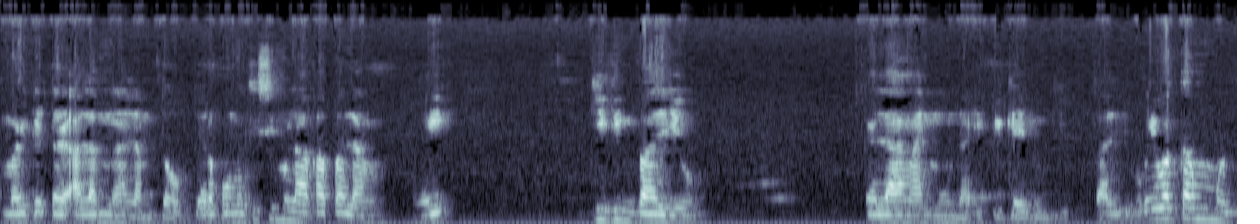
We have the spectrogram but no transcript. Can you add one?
marketer, alam na alam to. Pero kung nagsisimula ka pa lang, okay, giving value, kailangan muna ibigay ng value. Okay, huwag kang mag,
